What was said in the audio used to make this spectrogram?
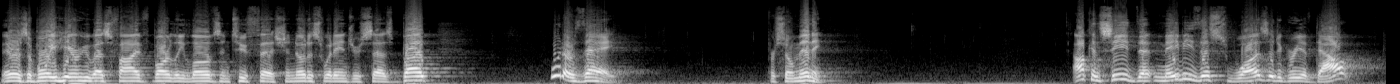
There is a boy here who has five barley loaves and two fish. And notice what Andrew says. But what are they for so many? I'll concede that maybe this was a degree of doubt.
